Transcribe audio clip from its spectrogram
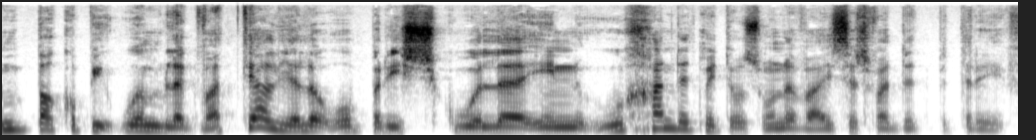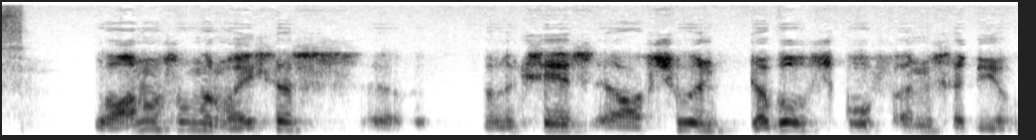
impak op die oomblik? Wat tel julle op by die skole en hoe gaan dit met ons onderwysers wat dit betref? Ja, ons onderwysers uh, wil ek sê is al so 'n dubbelskof ingedeel.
